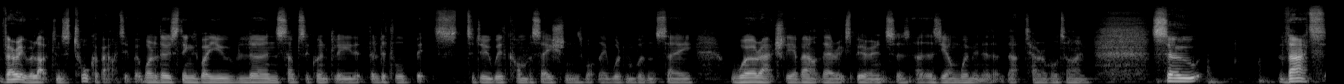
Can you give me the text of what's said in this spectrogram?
very reluctant to talk about it, but one of those things where you learn subsequently that the little bits to do with conversations, what they would and wouldn't say, were actually about their experience as, as young women at that terrible time. So that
